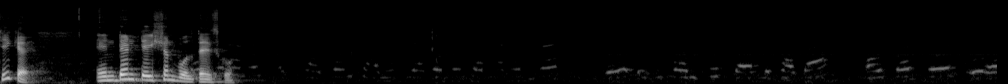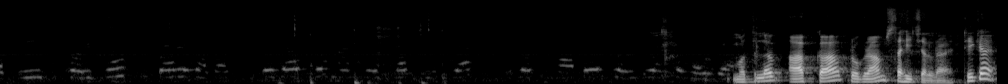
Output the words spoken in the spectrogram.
ठीक है? इंडेंटेशन बोलते हैं इसको। मतलब आपका प्रोग्राम सही चल रहा है, ठीक है?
